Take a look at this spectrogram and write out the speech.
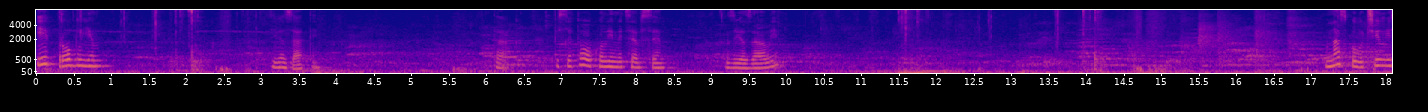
і пробуємо зв'язати. Так, після того, коли ми це все зв'язали, у нас вийшли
